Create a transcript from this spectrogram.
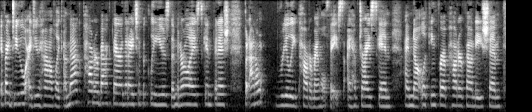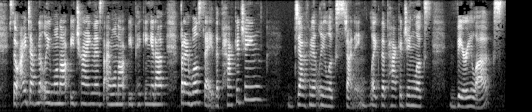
If I do, I do have like a MAC powder back there that I typically use, the Mineralized Skin Finish, but I don't really powder my whole face. I have dry skin. I'm not looking for a powder foundation. So I definitely will not be trying this. I will not be picking it up. But I will say the packaging definitely looks stunning. Like the packaging looks very luxe.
